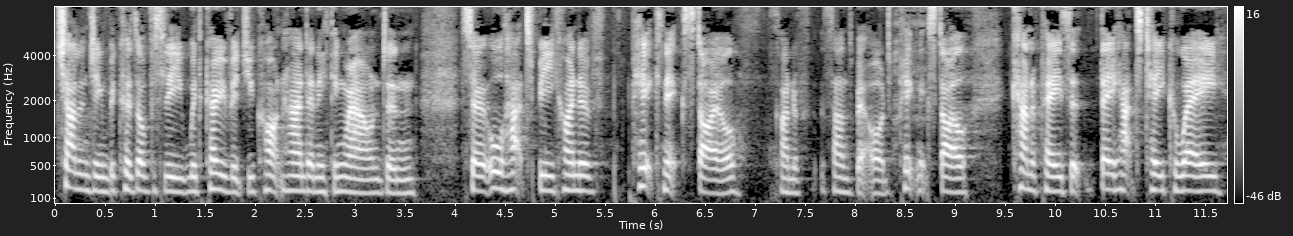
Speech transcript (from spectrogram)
challenging because obviously with COVID you can't hand anything round, and so it all had to be kind of picnic style. Kind of sounds a bit odd, picnic style canapes that they had to take away.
